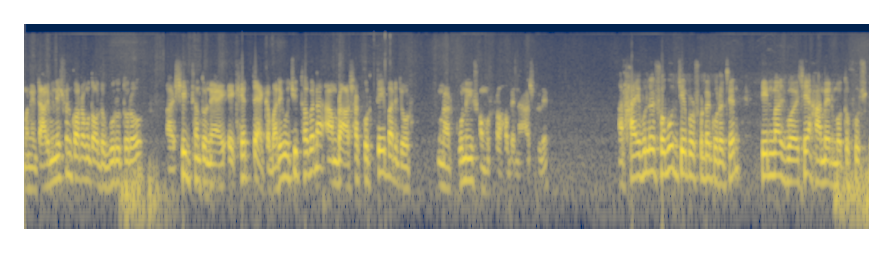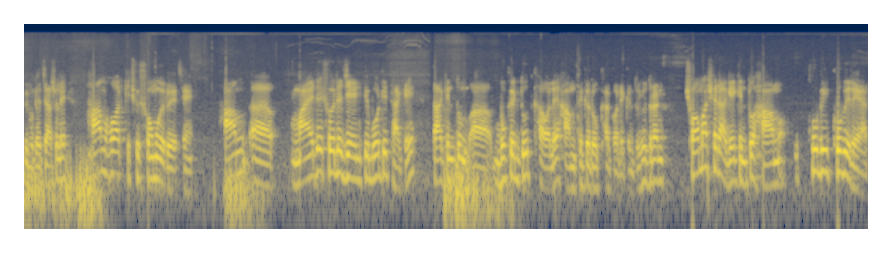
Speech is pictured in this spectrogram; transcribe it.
মানে টার্মিনেশন করার মতো অত গুরুতর সিদ্ধান্ত নেয় এক্ষেত্রে একেবারেই উচিত হবে না। আমরা আশা করতেই পারি যে ওনার কোনোই সমস্যা হবে না আসলে। আর হাইবুলের সবুজ যে প্রশ্নটা করেছেন, তিন মাস বয়সে হামের মতো ফুসকিন উঠেছে। আসলে হাম হওয়ার কিছু সময় রয়েছে। হাম মায়েদের শরীরে যে অ্যান্টিবডি থাকে, তা কিন্তু বুকের দুধ খাওয়ালে হাম থেকে রক্ষা করে কিন্তু। সুতরাং ছ মাসের আগে কিন্তু হাম খুবই খুবই রেয়ার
